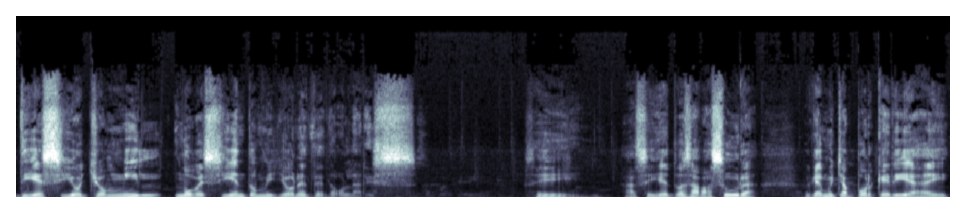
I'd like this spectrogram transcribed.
18.900 millones de dólares. Sí, así es, toda esa basura, porque hay muchas porquerías ahí.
